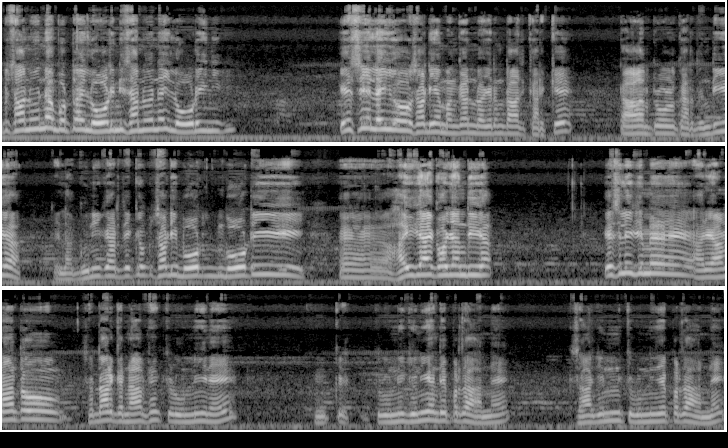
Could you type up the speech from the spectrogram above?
ਵੀ ਸਾਨੂੰ ਇਹਨਾਂ ਵੋਟਾਂ ਦੀ ਲੋੜ ਹੀ ਨਹੀਂ, ਸਾਨੂੰ ਇਹਨਾਂ ਦੀ ਲੋੜ ਹੀ ਨਹੀਂ ਗੀ। ਇਸੇ ਲਈ ਉਹ ਸਾਡੀਆਂ ਮੰਗਾਂ ਨੂੰ ਨਜ਼ਰਅੰਦਾਜ਼ ਕਰਕੇ ਟਾਲ ਮਟੋਲ ਕਰ ਦਿੰਦੀ ਆ ਤੇ ਲਾਗੂ ਨਹੀਂ ਕਰਦੇ ਕਿਉਂਕਿ ਸਾਡੀ ਵੋਟ ਵੋਟ ਹੀ ਹਾਈਜੈਕ ਹੋ ਜਾਂਦੀ ਆ। ਇਸ ਲਈ ਜਿਵੇਂ ਹਰਿਆਣਾ ਤੋਂ ਸਰਦਾਰ ਗੁਰਨਾਮ ਸਿੰਘ ਚੜੂਨੀ ਨੇ ਕ- ਯੂਨੀਅਨ ਦੇ ਪ੍ਰਧਾਨ ਨੇ, ਕਿਸਾਨ ਯੂਨੀਅਨ ਚੜੂਨੀ ਦੇ ਪ੍ਰਧਾਨ ਨੇ,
